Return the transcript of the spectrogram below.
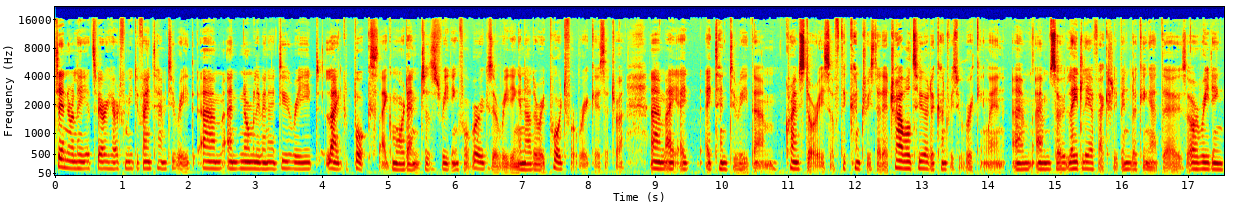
generally it's very hard for me to find time to read. Um, and normally when I do read like books, like more than just reading for work or reading another report for work, etc., um, I, I, I tend to read um, crime stories of the countries that I travel to or the countries we're working with. Um, um, so lately I've actually been looking at those or reading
